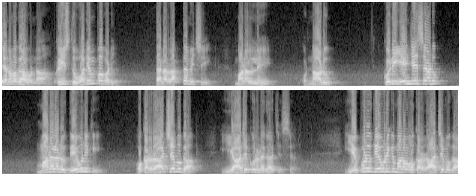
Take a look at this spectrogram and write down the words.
జనముగా ఉన్నా క్రీస్తు వధింపబడి తన రక్తమిచ్చి మనల్ని కొన్నాడు. కొని ఏం చేశాడు? మనలను దేవునికి ఒక రాజ్యముగా యాజకులనగా చేశాడు. ఎప్పుడు దేవునికి మనం ఒక రాజ్యముగా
